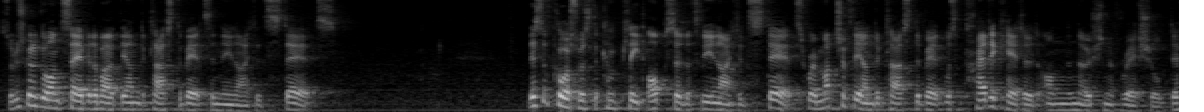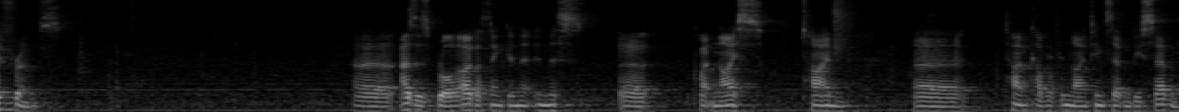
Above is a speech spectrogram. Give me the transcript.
So I'm just going to go on to say a bit about the underclass debates in the United States. This, of course, was the complete opposite of the United States, where much of the underclass debate was predicated on the notion of racial difference uh, as is brought out, I think, in, in this uh, quite nice time, uh, time cover from 1977.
